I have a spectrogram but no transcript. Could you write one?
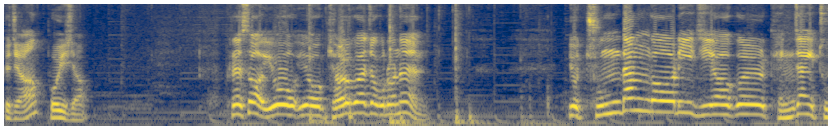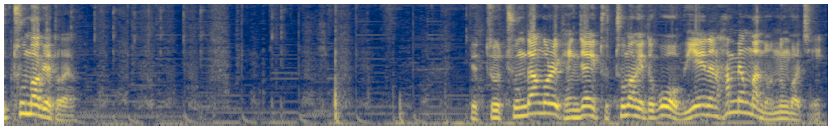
그죠? 보이죠? 그래서 요, 요 결과적으로는 요 중단거리 지역을 굉장히 두툼하게 둬요. 요 두, 중단거리를 굉장히 두툼하게 두고 위에는 한 명만 놓는 거지.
